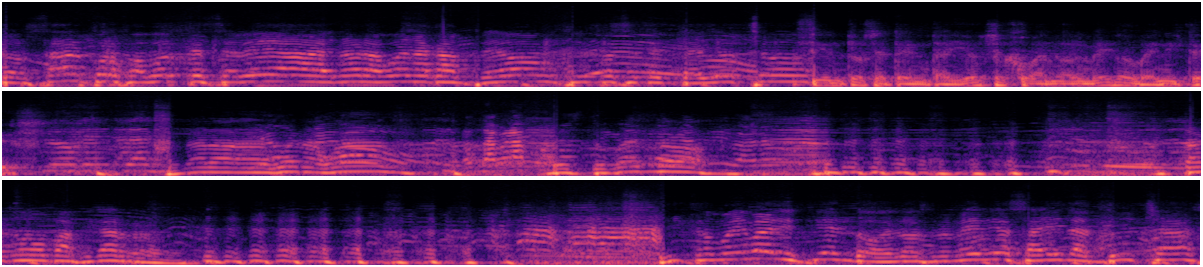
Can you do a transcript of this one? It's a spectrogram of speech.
dorsal por favor que se vea, enhorabuena campeón, 178. 178 Juan Olmedo Benítez. Enhorabuena Juan, estupendo. Está como para cigarro. y como iba diciendo, en los remedios hay las duchas.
